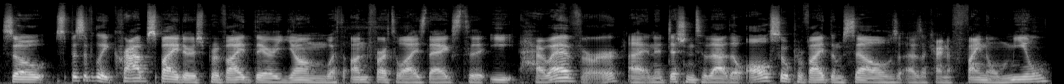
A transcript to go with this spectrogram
So specifically, crab spiders provide their young with unfertilized eggs to eat. However, uh, in addition to that, they'll also provide themselves as a kind of final meal.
